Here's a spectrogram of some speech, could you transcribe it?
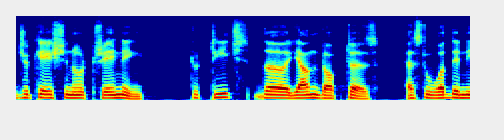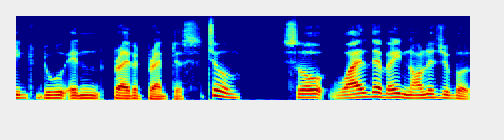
education or training to teach the young doctors as to what they need to do in private practice. True. So while they're very knowledgeable,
